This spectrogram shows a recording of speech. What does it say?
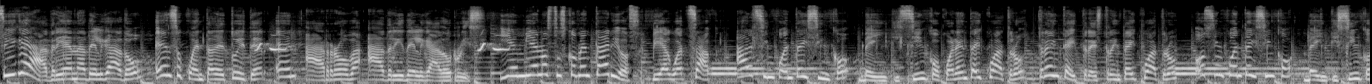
Sigue a Adriana Delgado en su cuenta de Twitter en arroba Adri Delgado Ruiz. Y envíanos tus comentarios vía WhatsApp al 55 25 44 33 34 o 55 25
